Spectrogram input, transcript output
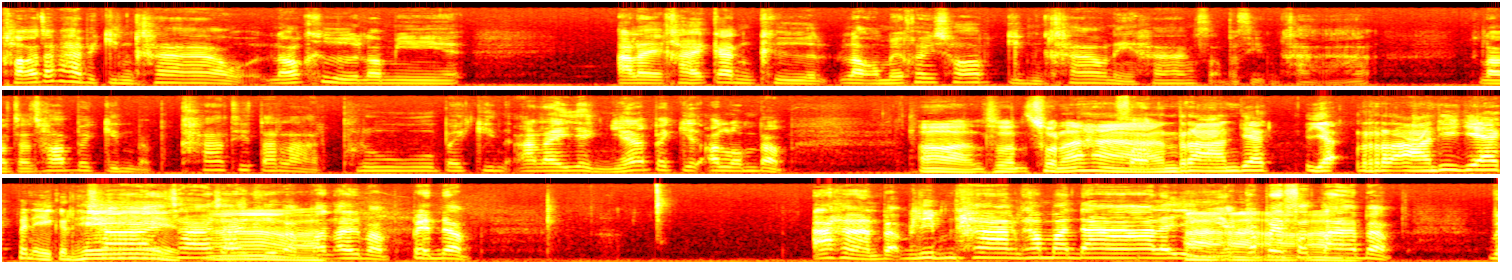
เขาก็จะพาไปกินข้าว แล้วคือเรามีอะไรคล้ายกันคือ เราไม่ค่อยชอบกินข้าวในห้างสรรพสินค้า เราจะชอบไปกินแบบข้าวที่ตลาดพลูไปกินอะไรอย่างเงี้ย ไปกินอารมณ์แบบ อ่าส่วนส่วนอาหาส่รวนร้านแยกแยกร้านที่แยกเป็นเอกเทศใช่ใช่ใช่คือแบบาอะไรแบบเป็นแบบ อาหารแบบริมทางธรรมดาอะไรอย่างเงี้ยอ่าก็เป็นอ่าสไตล์แบบเว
